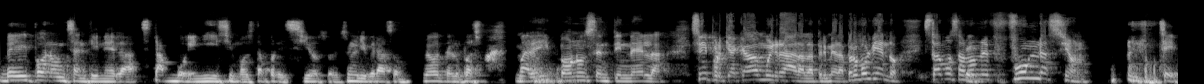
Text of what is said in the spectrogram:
Ve y pon un centinela. Está buenísimo, está precioso. Es un librazo. Luego te lo paso. Ve y pon un centinela. Sí, porque acaba muy rara la primera. Pero volviendo, estamos hablando de fundación. Sí.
